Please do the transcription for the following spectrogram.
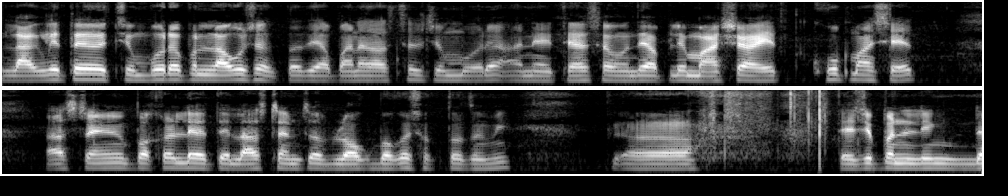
लागले तर चिंबोऱ्या पण लागू शकतात. या पाण्यात असेल चिंबोऱ्या आणि त्याच्यामध्ये आपले मासे आहेत. खूप मासे आहेत. लास्ट टाईम मी पकडले होते. लास्ट टाईमचा ब्लॉग बघू शकता तुम्ही. त्याची पण लिंक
